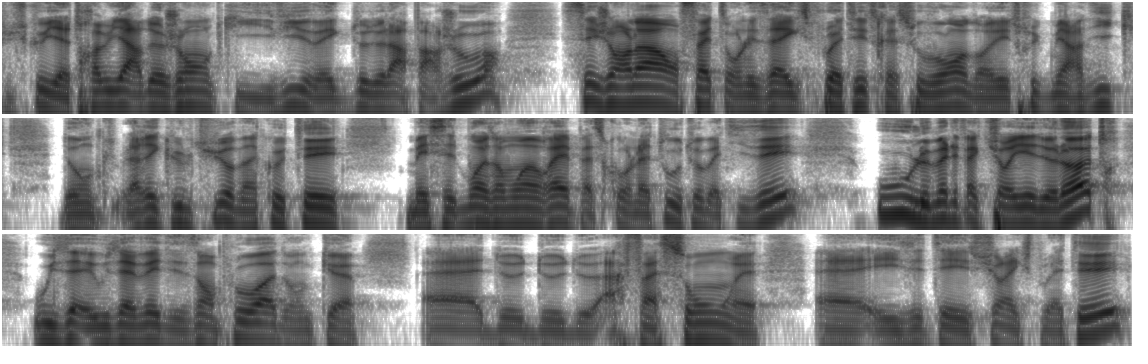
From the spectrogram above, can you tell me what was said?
puisqu'il y a 3 milliards de gens qui vivent avec 2 dollars par jour. Ces gens-là, en fait, on les a exploités très souvent dans des trucs merdiques, donc l'agriculture d'un côté, mais c'est de moins en moins vrai parce qu'on a tout automatisé, ou le manufacturier de l'autre, où vous avez des emplois donc de, de, à façon et ils étaient surexploités.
